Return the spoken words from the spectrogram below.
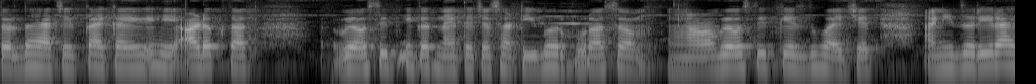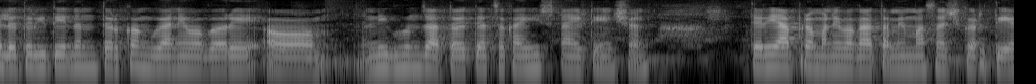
तर दह्याचे काय काय हे अडकतात व्यवस्थित निघत नाही त्याच्यासाठी भरपूर असं व्यवस्थित केस धुवायचे आहेत आणि जरी राहिलं तरी ते नंतर कंगव्याने वगैरे निघून जातं आहे त्याचं काहीच नाही टेन्शन. तर याप्रमाणे बघा आता मी मसाज करते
